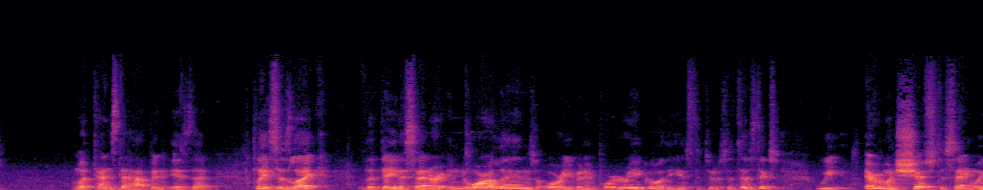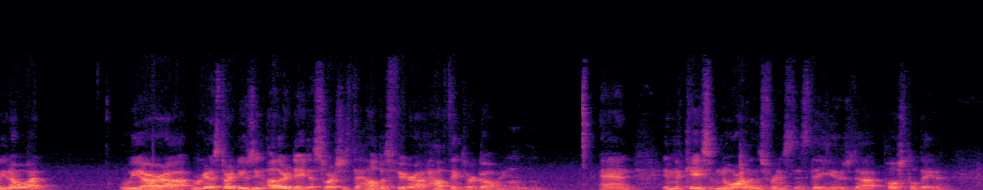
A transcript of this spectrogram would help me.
what tends to happen is that places like the data center in New Orleans or even in Puerto Rico, the Institute of Statistics, we everyone shifts to saying, well, you know what, we are uh, we're going to start using other data sources to help us figure out how things are going. Mhm. And in the case of New Orleans, for instance, they used uh, postal data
